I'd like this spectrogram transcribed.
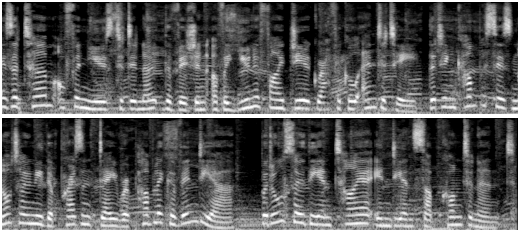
is a term often used to denote the vision of a unified geographical entity that encompasses not only the present-day Republic of India, but also the entire Indian subcontinent.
